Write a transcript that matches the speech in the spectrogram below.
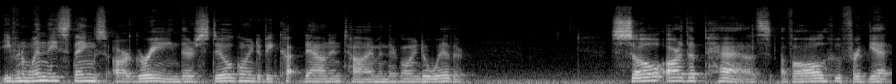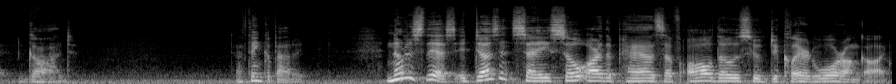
Even when these things are green, they're still going to be cut down in time and they're going to wither. So are the paths of all who forget God. Now think about it. Notice this it doesn't say, so are the paths of all those who've declared war on God.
